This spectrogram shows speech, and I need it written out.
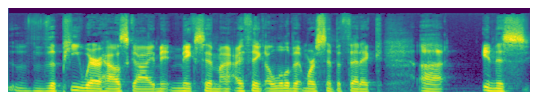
the P warehouse guy makes him, I think, a little bit more sympathetic uh, in this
